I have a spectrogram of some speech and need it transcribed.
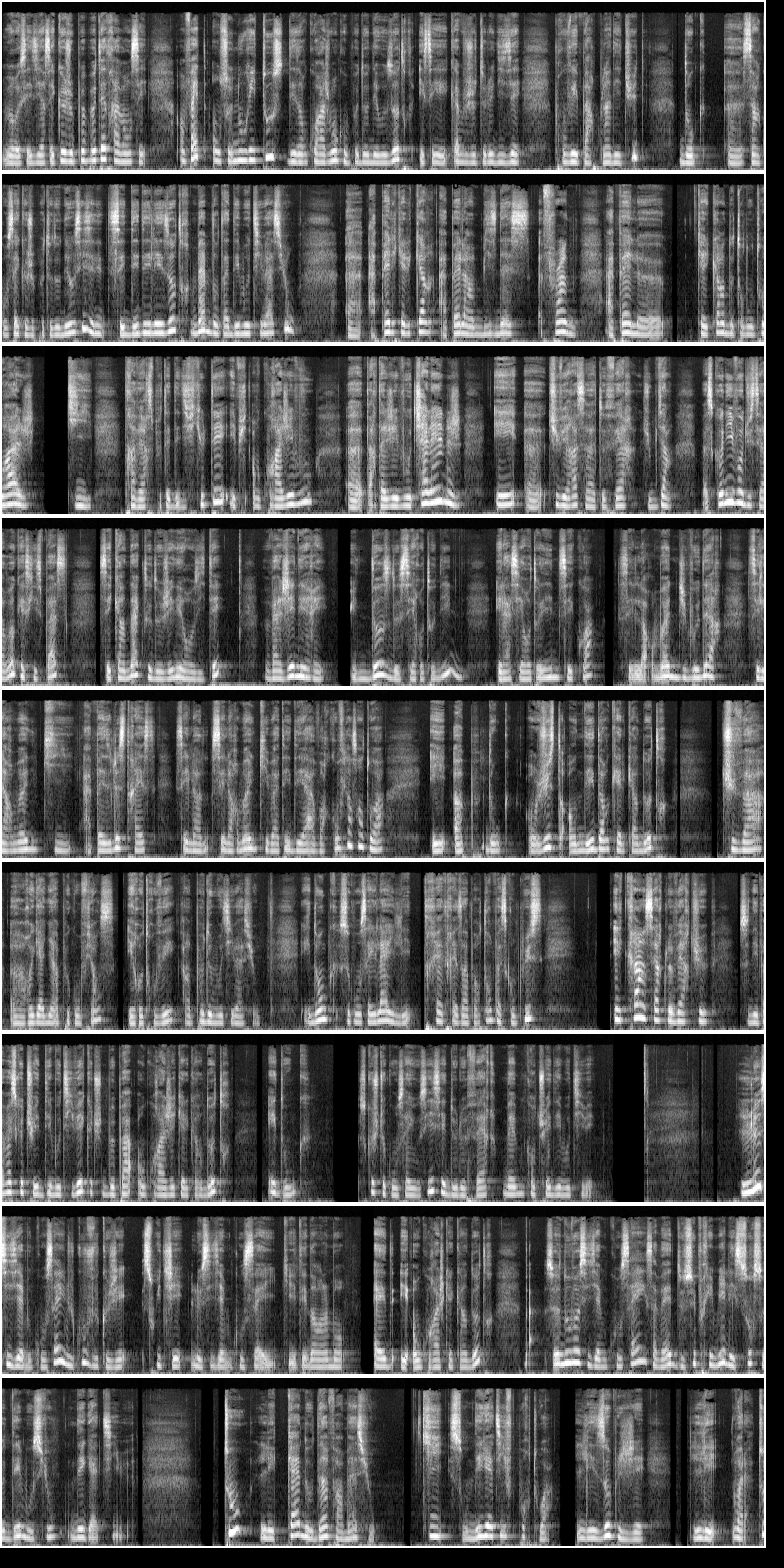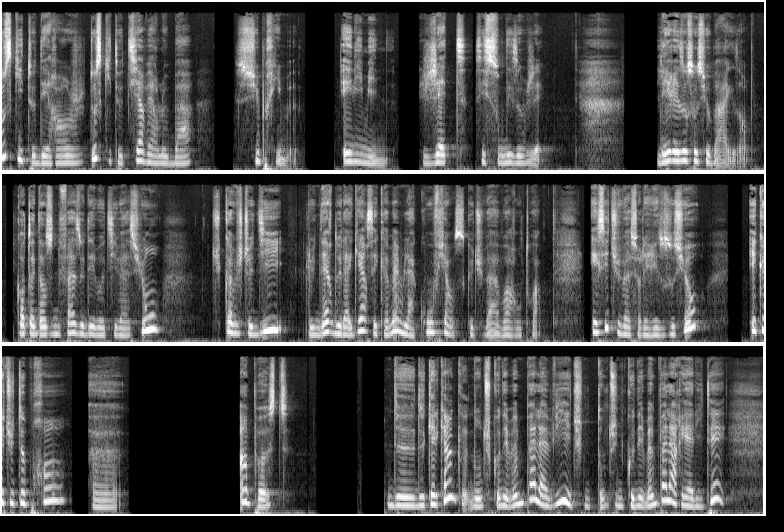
me ressaisir, c'est que je peux peut-être avancer. En fait, on se nourrit tous des encouragements qu'on peut donner aux autres, et c'est, comme je te le disais, prouvé par plein d'études. Donc, euh, c'est un conseil que je peux te donner aussi, c'est d'aider les autres, même dans ta démotivation. Euh, appelle quelqu'un, appelle un business friend, appelle euh, quelqu'un de ton entourage qui traverse peut-être des difficultés, et puis encouragez-vous, euh, partagez vos challenges, et euh, tu verras, ça va te faire du bien. Parce qu'au niveau du cerveau, qu'est-ce qui se passe? C'est qu'un acte de générosité va générer une dose de sérotonine, et la sérotonine, c'est quoi? C'est l'hormone du bonheur, c'est l'hormone qui apaise le stress, c'est l'hormone qui va t'aider à avoir confiance en toi. Et hop, donc en juste en aidant quelqu'un d'autre, tu vas euh, regagner un peu confiance et retrouver un peu de motivation. Et donc ce conseil-là, il est très très important parce qu'en plus, il crée un cercle vertueux. Ce n'est pas parce que tu es démotivé que tu ne peux pas encourager quelqu'un d'autre. Et donc, ce que je te conseille aussi, c'est de le faire même quand tu es démotivé. Le sixième conseil, du coup, vu que j'ai switché le sixième conseil qui était normalement aide et encourage quelqu'un d'autre, bah, ce nouveau sixième conseil, ça va être de supprimer les sources d'émotions négatives. Tous les canaux d'information qui sont négatifs pour toi, les objets, les voilà, tout ce qui te dérange, tout ce qui te tire vers le bas, supprime, élimine, jette si ce sont des objets. Les réseaux sociaux par exemple. Quand tu es dans une phase de démotivation, comme je te dis, le nerf de la guerre, c'est quand même la confiance que tu vas avoir en toi. Et si tu vas sur les réseaux sociaux et que tu te prends euh, un post de, quelqu'un dont tu connais même pas la vie et dont tu ne connais même pas la réalité,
